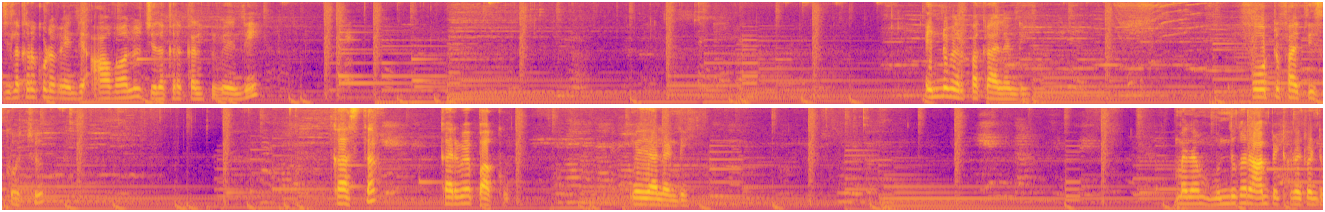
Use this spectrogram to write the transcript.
జీలకర్ర కూడా వేయండి. ఆవాలు జీలకర్ర కలిపి వేయండి. ఎండు మిరపకాయలండి. ఫోర్ టు ఫైవ్ తీసుకోవచ్చు. కాస్త కరివేపాకు వేయాలండి. మనం ముందుగా రామ్ పెట్టుకున్నటువంటి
